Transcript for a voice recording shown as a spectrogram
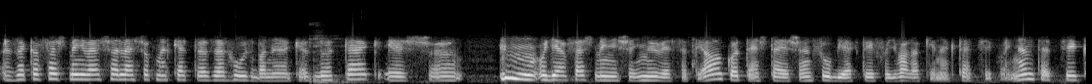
ezek a festményvásárlások már 2020-ban elkezdődtek, és ugye a festmény is egy művészeti alkotás, teljesen szubjektív, hogy valakinek tetszik vagy nem tetszik.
